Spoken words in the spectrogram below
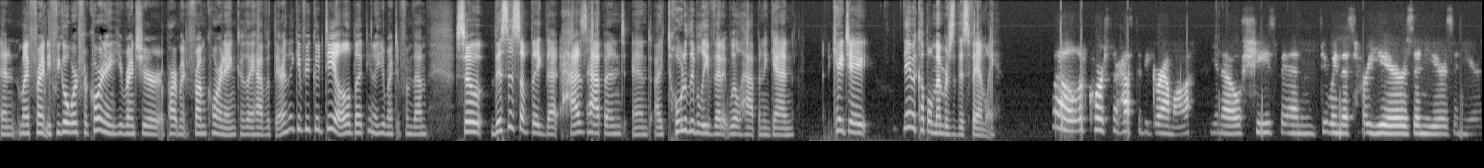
And my friend, if you go work for Corning, you rent your apartment from Corning because they have it there and they give you a good deal, but you know, you rent it from them. So this is something that has happened and I totally believe that it will happen again. KJ, name a couple members of this family. Well, of course, there has to be Grandma. You know, she's been doing this for years and years and years,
